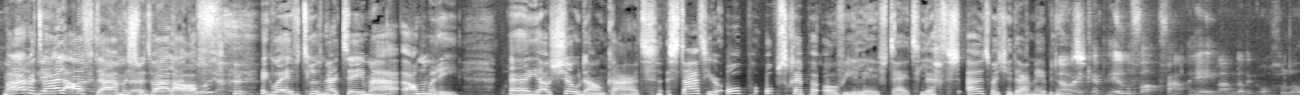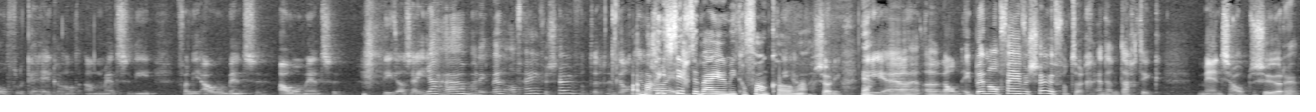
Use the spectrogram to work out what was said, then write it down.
Maar we dwalen af, dames. We dwalen af. Ik wil even terug naar het thema. Annemarie, eh, jouw showdown-kaart staat hierop opscheppen over je leeftijd. Leg eens uit wat je daarmee bedoelt. Nou, ik heb heel, heel lang dat ik ongelooflijke hekel had aan mensen die, van die oude mensen, oude mensen, die dan zeiden, ja, maar ik ben al 75. En dan, Mag Oh, iets ja. dichter bij de microfoon komen? Ja, sorry. Ja. Die, eh, eh, dan, ik ben al 75. En dan dacht ik, mensen op de zeuren.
